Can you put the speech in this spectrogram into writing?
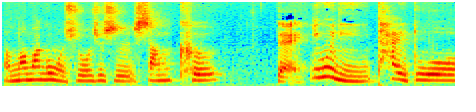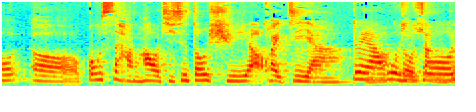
呃妈妈跟我说，就是商科。对，因为你太多呃公司行号其实都需要。会计呀，对啊，或者说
